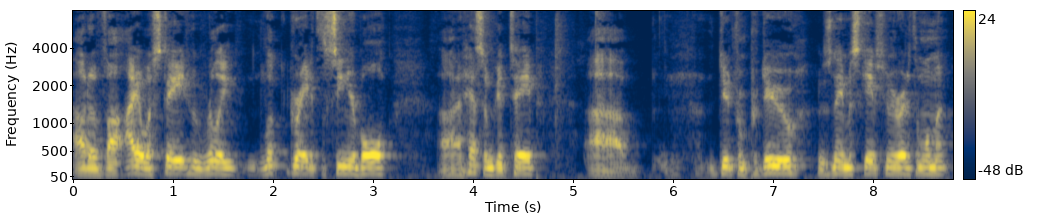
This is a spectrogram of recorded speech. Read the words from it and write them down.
out of uh, Iowa State, who really looked great at the Senior Bowl, uh, has some good tape. Uh, dude from Purdue, whose name escapes me right at the moment.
